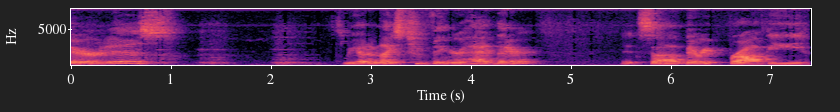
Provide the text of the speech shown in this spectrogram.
there it So we got a nice two finger head there. It's uh, very frothy,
